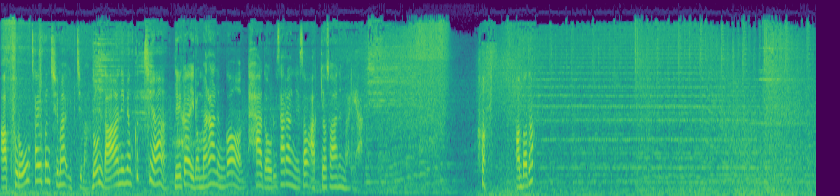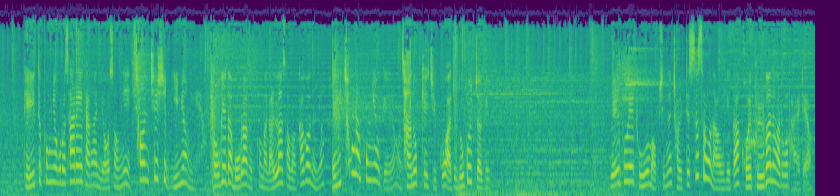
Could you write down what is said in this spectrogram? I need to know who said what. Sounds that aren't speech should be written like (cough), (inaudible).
Speaker 1: 앞으로 짧은 치마 입지 마. 넌 나 아니면 끝이야. 내가 이런 말 하는 건 다 너를 사랑해서 아껴서 하는 말이야. 안 받아? 데이트 폭력으로 살해당한 여성이 1,072명이에요. 벽에다 몰아놓고 막 날라서 막 까거든요. 엄청난 폭력이에요. 잔혹해지고 아주 노골적인. 외부의 도움 없이는 절대 스스로 나오기가 거의 불가능하다고 봐야 돼요.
